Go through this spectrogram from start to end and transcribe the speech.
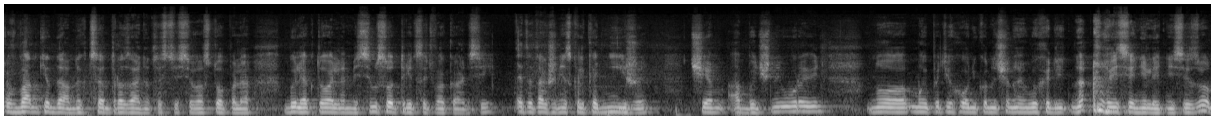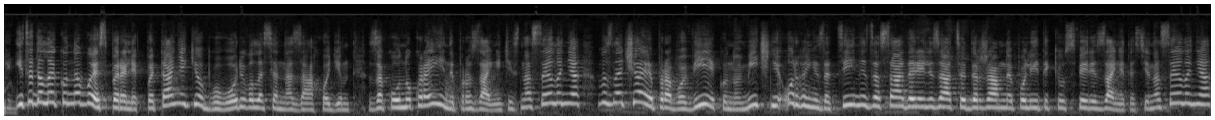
в банке данных Центра занятости Севастополя были актуальными 730 вакансий. Это также несколько ниже, чем обычный уровень, но мы потихоньку начинаем выходить на весенне-летний сезон. І це далеко не весь перелік питань, які обговорювалися на заході. Закон України про зайнятість населення визначає правові, економічні, організаційні засади реалізації державної політики у сфері зайнятості населення,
